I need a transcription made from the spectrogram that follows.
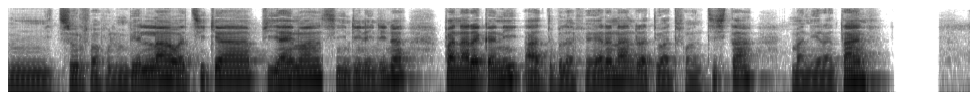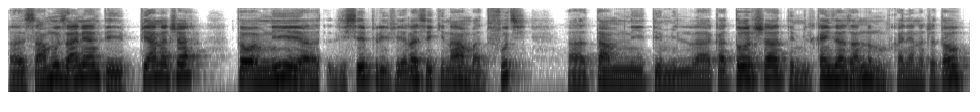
mijoro vavolombelona ho antsika mpihaino sy indrindra indrindra mpanaraka ny AWR na ny radio advantista maneran-tany. Izaho moa izany dia mpianatra tao amin'ny lycée privé La Sekina Ambatofotsy tamin'ny 2014 2015 aho izany nanomboka nianatra tao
